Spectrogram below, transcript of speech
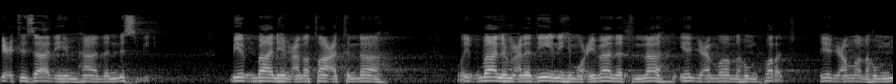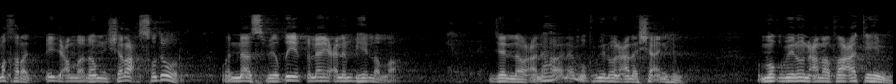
باعتزالهم هذا النسبي بإقبالهم على طاعة الله وإقبالهم على دينهم وعبادة الله يجعل الله لهم الفرج يجعل الله لهم المخرج يجعل الله لهم انشراح الصدور والناس في ضيق لا يعلم به إلا الله. جل وعلا هؤلاء مقبلون على شأنهم ومقبلون على طاعتهم.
